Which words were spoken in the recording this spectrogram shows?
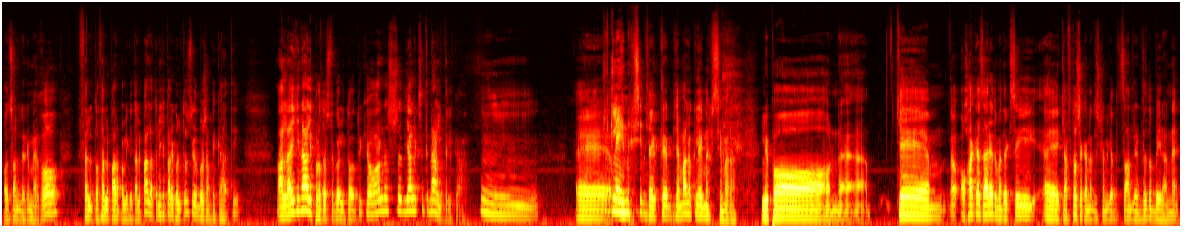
ο Τσάντλερ είμαι εγώ, θέλω, το θέλω πάρα πολύ κτλ. Αλλά τον είχε πάρει κολλητός του γιατί δεν μπορούσε να πει κάτι. Αλλά έγινε άλλη πρόταση στον κολλητό του και ο άλλος διάλεξε την άλλη τελικά. Μμμ. Ε, Και κλαίει μέχρι σήμερα. και, και για μάλλον κλαίει μέχρι σήμερα. Λοιπόν. ε, και ο- ο Χάκα Ζάρια του μεταξύ ε, και αυτός έκανε audition για τον Chandler, δεν τον πήρανε.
